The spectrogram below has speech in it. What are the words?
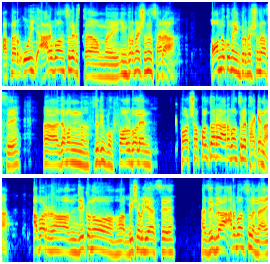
আপনার ওই আরব অঞ্চলের ইনফরমেশন ছাড়া অন্য কোনো ইনফরমেশন আছে? যেমন যদি ফল বলেন ফল সব ফল তো আর আরব অঞ্চলে থাকে না। আবার যে কোনো বিষয়াবলী আছে যেগুলো আরব অঞ্চলে নাই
